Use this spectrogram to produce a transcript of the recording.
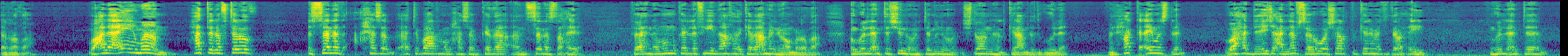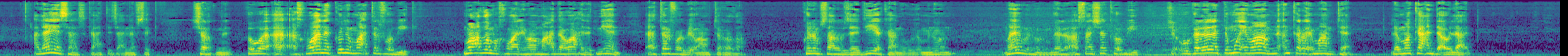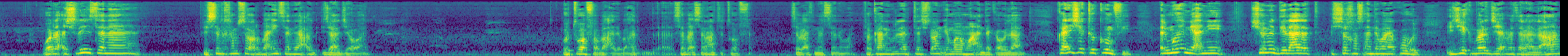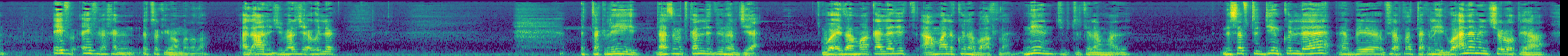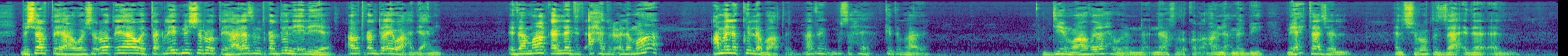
الرضا. وعلى أي إمام حتى نفترض السند حسب اعتبارهم حسب كذا السند صحيح. فإحنا مو مكلفين ناخذ كلام الامام الرضا نقول له أنت شنو؟ أنت منو؟ شلون هالكلام ده تقوله؟ من حق أي مسلم. واحد يجعل نفسه هو شرط كلمة التوحيد. نقول له أنت على أي أساس قاعد تجعل نفسك؟ شرط من هو أخوانك كلهم ما اعترفوا بيك. معظم أخوان الإمام ما عدا واحد اثنين اعترفوا بإمامة الرضا. كلهم صاروا زيدية كانوا يؤمنون. ما يؤمنون. قالوا أصلا شكوا بي. وقالوا له أنت مو إمام ننكر إمامته. لما كان عنده أولاد. ورا 20 سنة في سن 45 سنة يعود اجى الجوال. وتوفى بعد بعد سبع سنوات توفى سبع ثمان سنوات. فكان يقول له أنت شلون؟ امام ما عندك أولاد. كان يشككون فيه. المهم يعني شنو دلالة الشخص عندما يقول؟ يجيك مرجع مثلا الآن. عيف عيفنا خلينا نترك الإمام الرضا. الآن يجي مرجع يقول لك التقليد لازم تقلد بالمرجع وإذا ما قلدت أعمالك كلها باطلة. منين جبت الكلام هذا؟ نسفت الدين كله بشرط التقليد. وأنا من شروطها بشرطها وشروطها والتقليد من شروطها. لازم تقلدوني إلي أو تقلدوا أي واحد يعني. إذا ما قلدت أحد العلماء عملك كله باطل. هذا مو صحيح. كذب هذا. الدين واضح ونأخذ القرآن ونعمل به. ما يحتاج الشروط الزائدة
